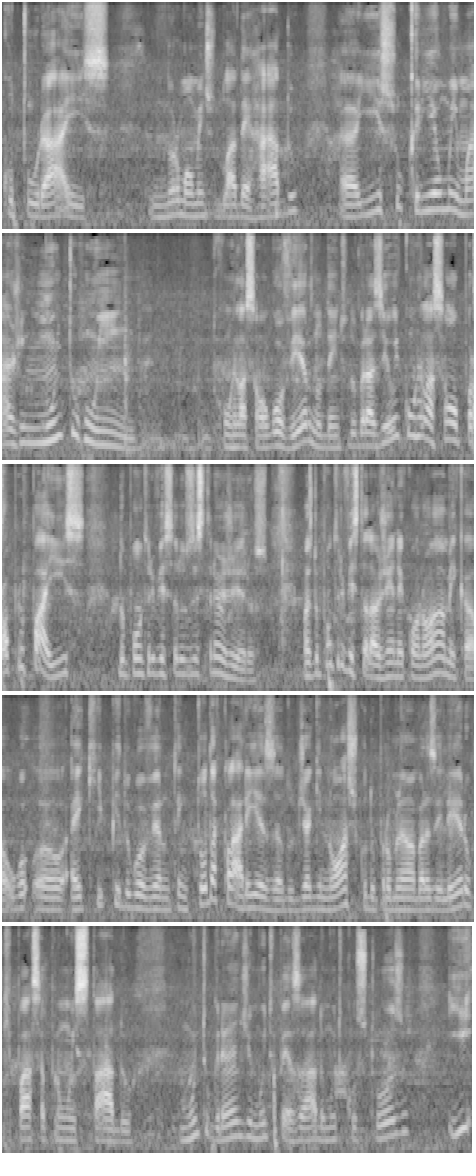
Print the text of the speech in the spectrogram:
culturais normalmente do lado errado, e isso cria uma imagem muito ruim com relação ao governo dentro do Brasil e com relação ao próprio país do ponto de vista dos estrangeiros. Mas do ponto de vista da agenda econômica, a equipe do governo tem toda a clareza do diagnóstico do problema brasileiro, que passa por um Estado muito grande, muito pesado, muito custoso e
